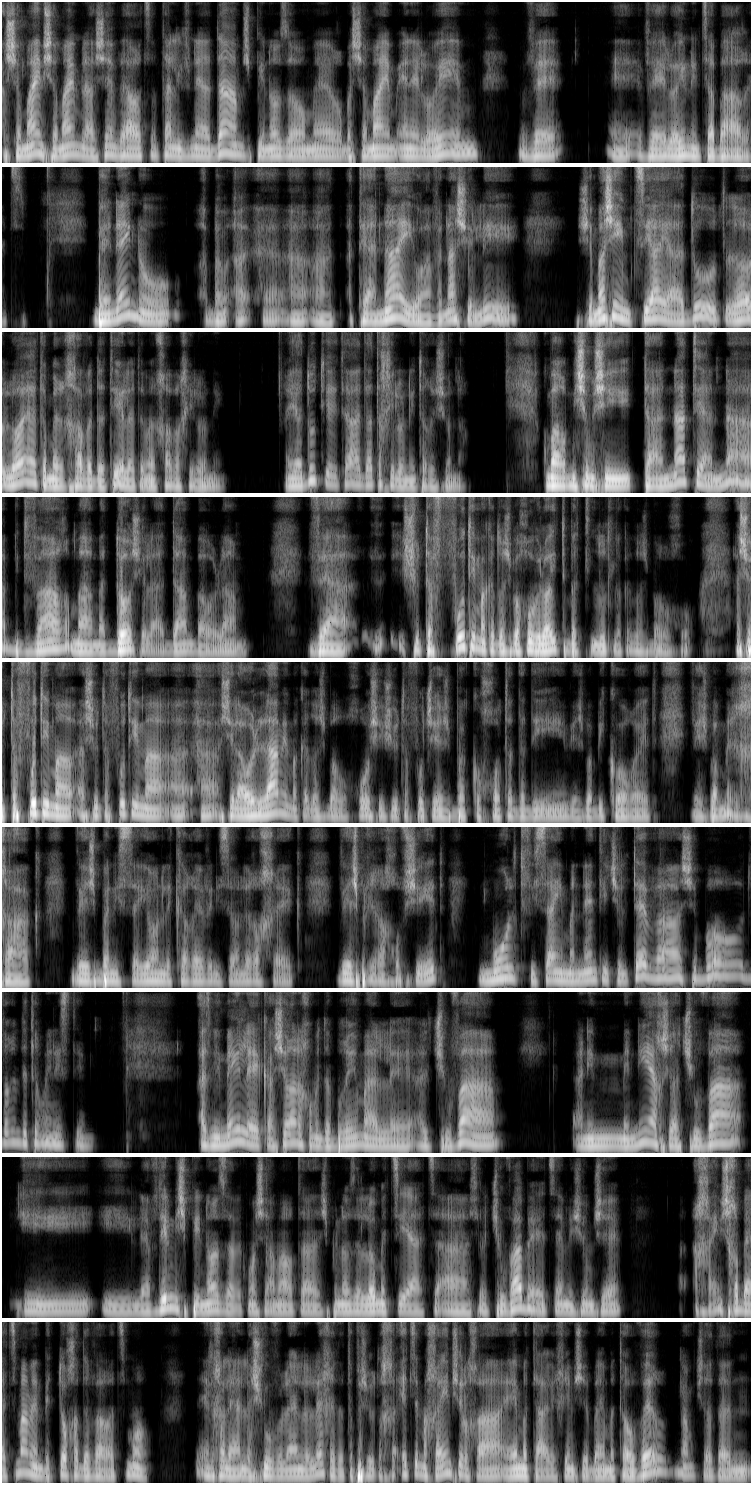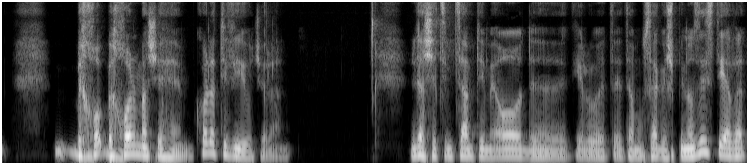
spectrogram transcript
השמיים שמיים להשם והארץ נתן לבני אדם, שפינוזה אומר, בשמיים אין אלוהים, ו, ואלוהים נמצא בארץ. בעינינו, הטענה היא, או ההבנה שלי, שמה שהמציאה היהדות לא, לא היה את המרחב הדתי, אלא את המרחב החילוני. היהדות היא הייתה הדת החילונית הראשונה. כלומר, משום שהיא טענה טענה בדבר מעמדו של האדם בעולם. והשותפות עם הקדוש ברוך הוא ולא התבטלות לקדוש ברוך הוא. השותפות, עם, השותפות עם ה, של העולם עם הקדוש ברוך הוא שהיא שותפות שיש בה כוחות הדדיים ויש בה ביקורת ויש בה מרחק ויש בה ניסיון לקרב וניסיון לרחק ויש בחירה חופשית מול תפיסה אימננטית של טבע שבו דברים דטרמיניסטיים. אז ממילא כאשר אנחנו מדברים על, על תשובה אני מניח שהתשובה היא, היא להבדיל משפינוזה וכמו שאמרת שפינוזה לא מציע הצעה של תשובה בעצם משום שהחיים שלך בעצמם הם בתוך הדבר עצמו אין לך לאן לשוב או לאן ללכת אתה פשוט עצם החיים שלך הם התהליכים שבהם אתה עובר גם כשאתה בכל, בכל מה שהם כל הטבעיות שלנו. אני יודע שצמצמתי מאוד אה, כאילו את, את המושג השפינוזיסטי אבל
